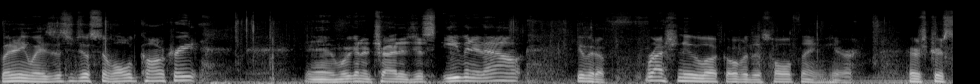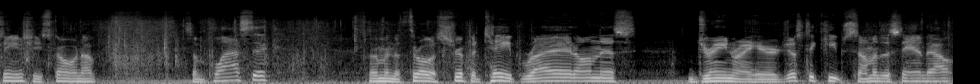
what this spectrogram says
But anyways, this is just some old concrete and we're gonna try to just even it out, give it a fresh new look over this whole thing here. There's Christine, she's throwing up some plastic. I'm gonna throw a strip of tape right on this drain right here just to keep some of the sand out.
